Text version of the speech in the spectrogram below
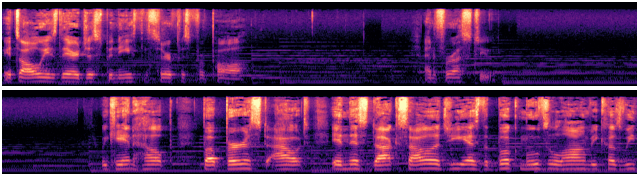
It's always there just beneath the surface for Paul and for us too. We can't help but burst out in this doxology as the book moves along because we,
